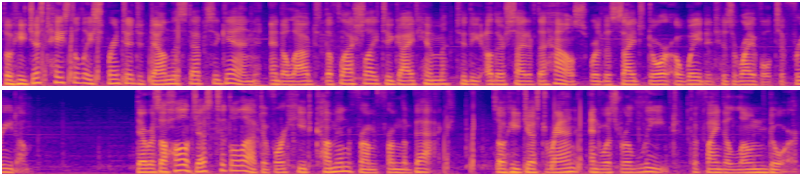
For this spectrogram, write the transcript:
so he just hastily sprinted down the steps again and allowed the flashlight to guide him to the other side of the house where the side door awaited his arrival to freedom. There was a hall just to the left of where he'd come in from from the back, so he just ran and was relieved to find a lone door.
